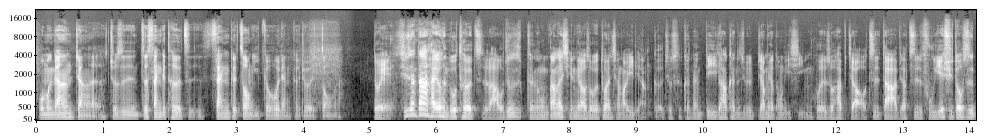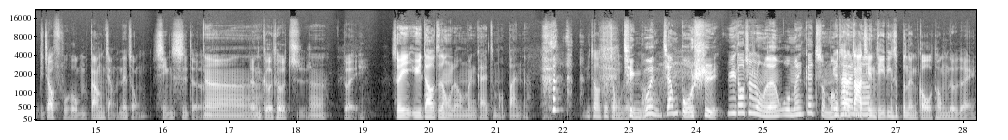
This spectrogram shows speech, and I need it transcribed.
我们刚刚讲了，就是这三个特质，三个中一个或两个就会中了。对，其实当然还有很多特质啦。我就是可能我们刚才闲聊的时候，会突然想到一两个，就是可能第一个他可能就是比较没有同理心，或者说他比较自大、比较自负，也许都是比较符合我们刚刚讲的那种形式的嗯人格特质。嗯，对，所以遇到这种人，我们该怎么办呢？遇到这种人哦，请问江博士，遇到这种人，我们该怎么因为？他的大前提一定是不能沟通，对不对？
